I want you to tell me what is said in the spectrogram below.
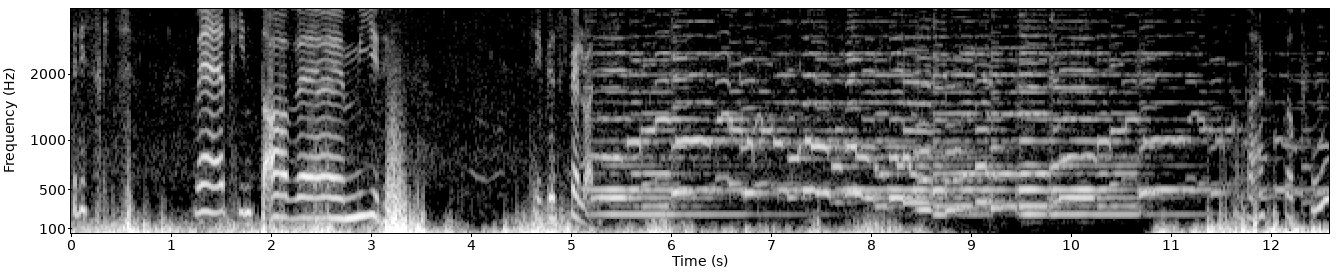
friskt. Med et hint av eh, myr. Typisk fjellvær. Det er klokka to.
